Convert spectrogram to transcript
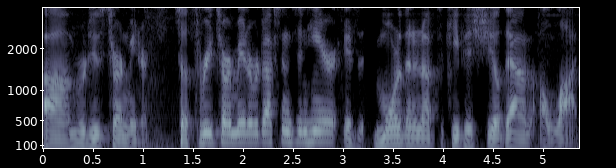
um, reduced turn meter. So three turn meter reductions in here is more than enough to keep his shield down a lot.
